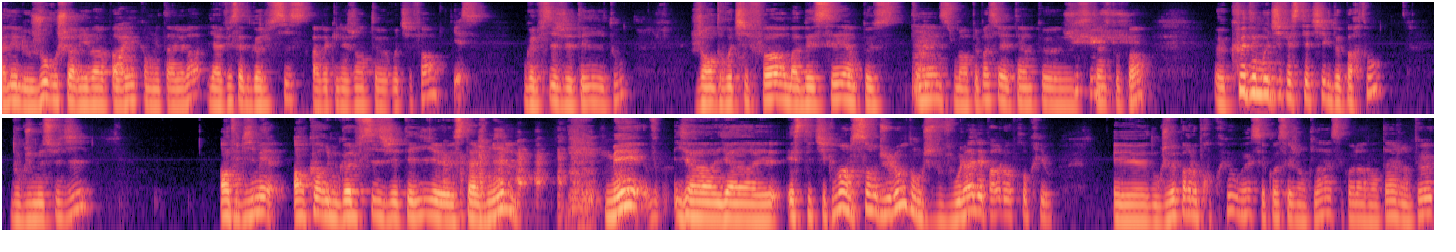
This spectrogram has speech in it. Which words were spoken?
allé le jour où je suis arrivé à Paris, Ouais. quand on est allé là. Il y avait cette Golf 6 avec les jantes rotiformes, Yes. Golf 6 GTI et tout. Jantes rotiformes, ABC, un peu stance, je me rappelle pas si elle était un peu stance ou pas. Euh, que des motifs esthétiques de partout. Donc je me suis dit, entre guillemets, encore une Golf 6 GTI euh, stage 1000. Mais y a, y a, esthétiquement, elle sort du lot, donc je voulais aller parler au proprio. Et donc je vais parler au proprio, ouais, c'est quoi ces jantes-là, c'est quoi l'avantage un peu,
